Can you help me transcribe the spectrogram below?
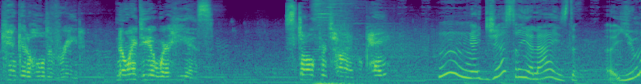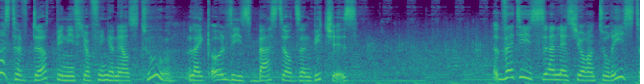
Can't get a hold of Reed. No idea where he is. Stall for time, okay? Hmm, I just realized. Uh, you must have dirt beneath your fingernails too, like all these bastards and bitches. That is, unless you're a tourist,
